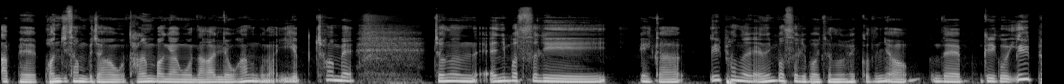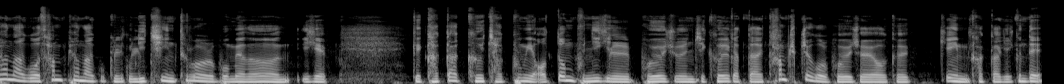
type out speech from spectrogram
앞에 번지 삼부작하고 다른 방향으로 나가려고 하는구나. 이게 처음에 저는 Anniversary 그러니까 1편을 Anniversary 버전으로 했거든요. 근데 그리고 1편하고 3편하고 그리고 리치 intro를 보면은 이게 그 각각 그 작품이 어떤 분위기를 보여주는지 그걸 갖다 탐축적으로 보여줘요. 그 게임 각각이. 근데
